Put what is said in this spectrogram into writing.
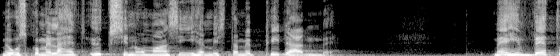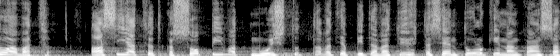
Me uskomme lähet yksinomaan siihen, mistä me pidämme. Meihin vetoavat asiat, jotka sopivat, muistuttavat ja pitävät yhtä sen tulkinnan kanssa,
